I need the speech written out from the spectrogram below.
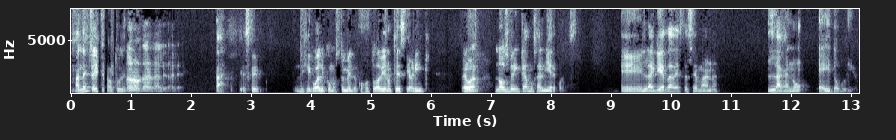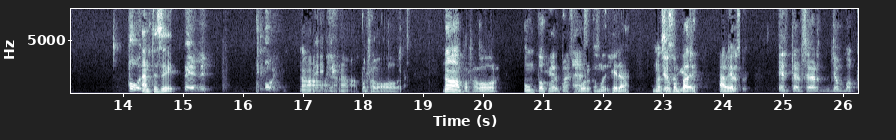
¿Mande? Sí, sí. No, tú No, no, dale, dale, dale. Ah, es que dije igual y como estoy medio cojo todavía no quieres que brinque. Pero bueno, nos brincamos al miércoles. Eh, la guerra de esta semana la ganó AEW. Oh, Antes de. dele. Oh, No, Dele. no, no, por favor. No, por favor. Un poco de por Hermanazos. favor, como dijera nuestro soy compadre. A ver, el tercer John Buck.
